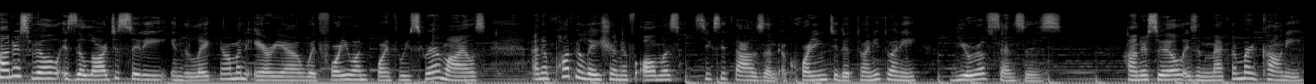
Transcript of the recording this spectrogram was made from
Huntersville is the largest city in the Lake Norman area with 41.3 square miles and a population of almost 60,000 according to the 2020 Bureau of Census. Huntersville is in Mecklenburg County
